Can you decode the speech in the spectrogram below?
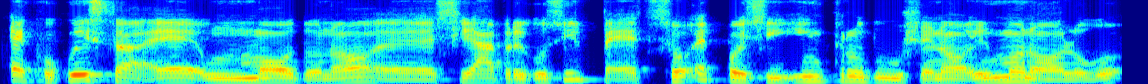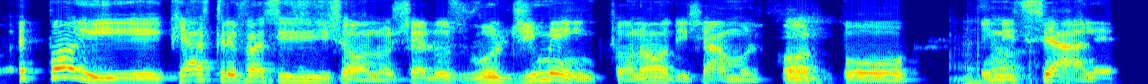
ecco, questo è un modo, no? Eh, si apre così il pezzo e poi si introduce no, il monologo. E poi che altre fasi ci sono? C'è lo svolgimento, no? diciamo, il corpo sì, esatto. iniziale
